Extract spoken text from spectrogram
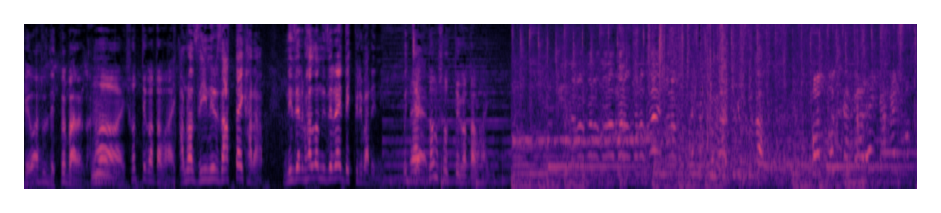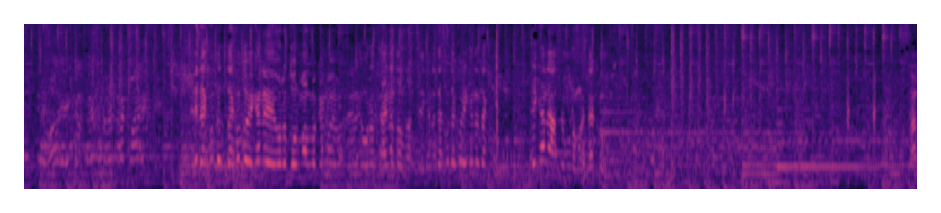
কেউ আসলে দেখতে পারে না। হয় সত্যি কথা ভাই। আমরা জিনির জাতটাই খারাপ নিজের ভালো নিজেরাই দেখতে পারিনি বুঝছেন? একদম সত্যি কথা ভাই। দেখো তো এখানে ওরা দৌড় মারলো কেন? ওরা চাইনা দল রাখছে এখানে। দেখো দেখো এখানে দেখো। এখানে আছে মনে হয় দেখো। স্যার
